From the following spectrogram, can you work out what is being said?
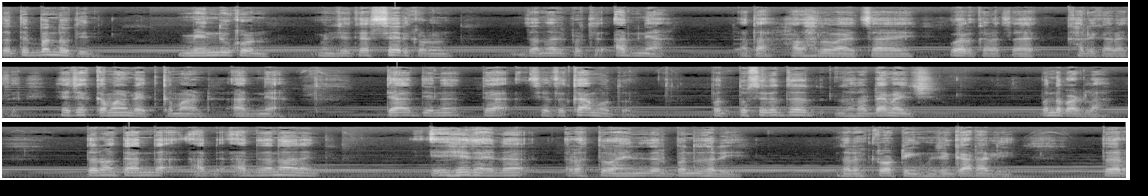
तर ते बंद होतील. मेंदूकडून म्हणजे त्या सेलकडून जाणारी प्रत्येक आज्ञा. आता हात हलवायचा आहे वर करायचा आहे खाली करायचं आहे. ह्या ज्या कमांड आहेत कमांड आज्ञा त्या देणं त्या सेलचं काम होतं. पण तो सेल जर झाला डॅमेज बंद पडला तर मग त्या आज्ञा नाहीत हे झालं रक्तवाहिनी जर बंद झाली जर क्लॉटिंग म्हणजे गाठ आली तर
